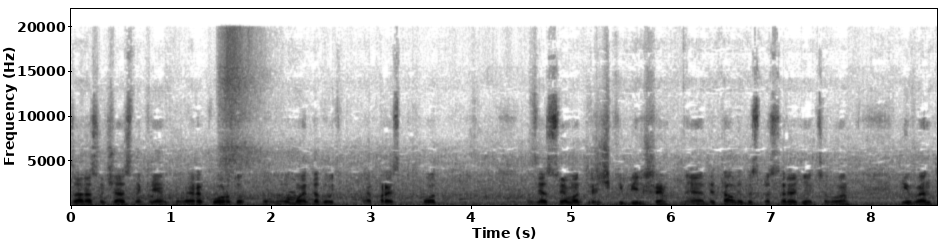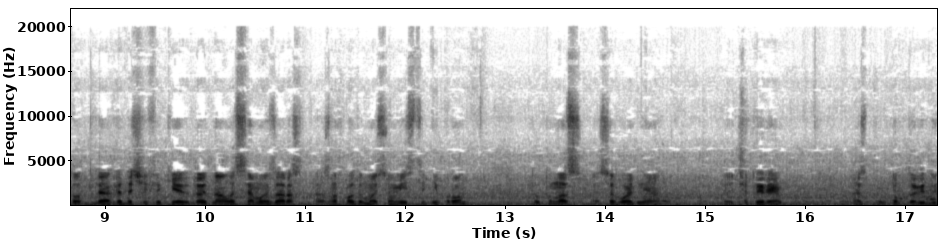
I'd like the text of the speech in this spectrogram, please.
Зараз учасники рекорду, думаю, дадуть е, прес-підход. З'ясуємо трішки більше е, деталей безпосередньо цього івенту для глядачів, які доєдналися. Ми зараз знаходимося у місті Дніпро. Тут у нас сьогодні чотири, е, тобто від е,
